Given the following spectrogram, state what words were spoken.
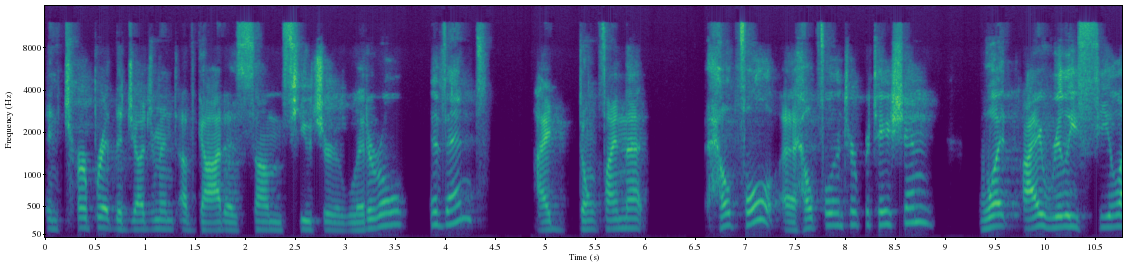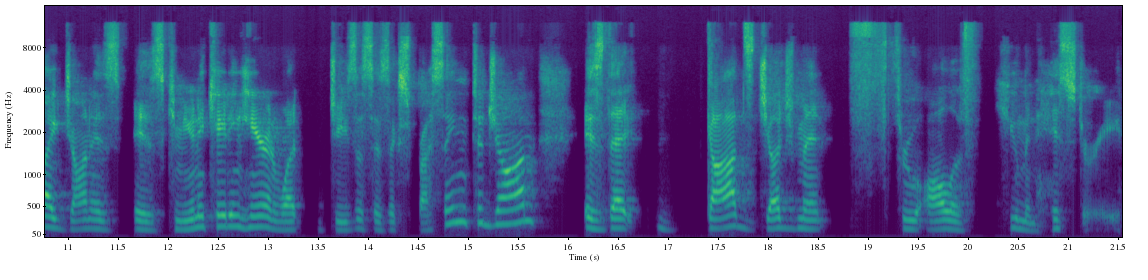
interpret the judgment of God as some future literal event. I don't find that helpful, a helpful interpretation. what I really feel like John is is communicating here and what Jesus is expressing to John is that God's judgment through all of human history,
